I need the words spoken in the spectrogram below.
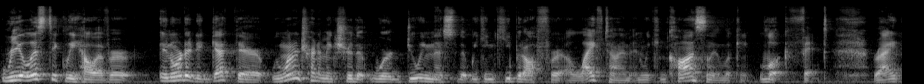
Realistically, however, in order to get there, we want to try to make sure that we're doing this so that we can keep it off for a lifetime and we can constantly looking look fit, right?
